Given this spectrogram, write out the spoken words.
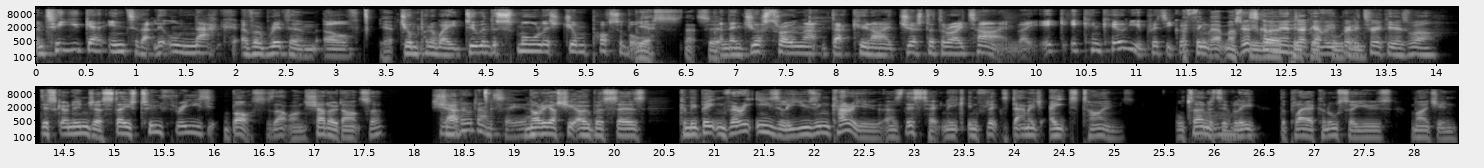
until you get into that little knack of a rhythm of Yep. jumping away, doing the smallest jump possible, yes, that's it. and then just throwing that that kunai just at the right time, like it it can kill you pretty I quickly. think that must Disco be where Ninja people can be pretty down. tricky as well. Disco Ninja stage two three's boss is that one? Shadow Dancer. Shadow Dancer, yeah. Noriyoshi Oba says can be beaten very easily using Karyu, as this technique inflicts damage eight times. Alternatively, the player can also use Maijin,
